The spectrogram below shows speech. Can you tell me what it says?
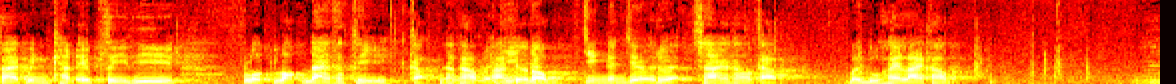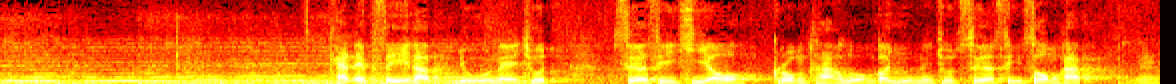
กลายเป็นแคท FC ที่ปลดล็อกได้สักทีกับนะครับแล้วอะยิงเดี๋ยวกัเรานยิงกันเยอะด้วย ใช่ครับ ครับไปดูไฮไลท์ครับ แคท FC ครับอยู่ในชุดเสื้อสีเขียว กรมทางหลวงก็อยู่ในชุดเสื้อสีส้มครับ อืม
